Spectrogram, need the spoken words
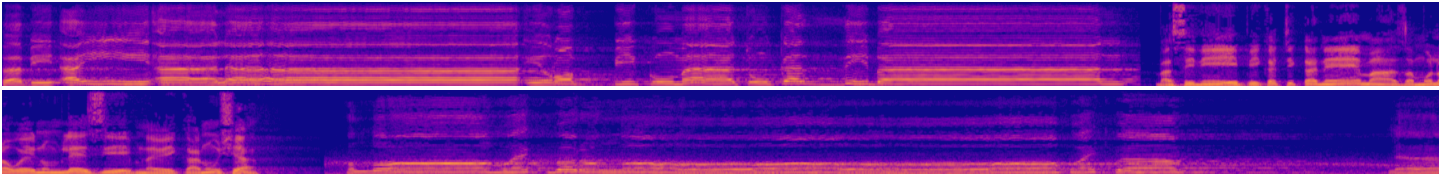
فبأي آلاء ربكما تكذبان basi ni ipi katika neema za Mola wenu mlezi mnayoikanusha الله أكبر الله أكبر لا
